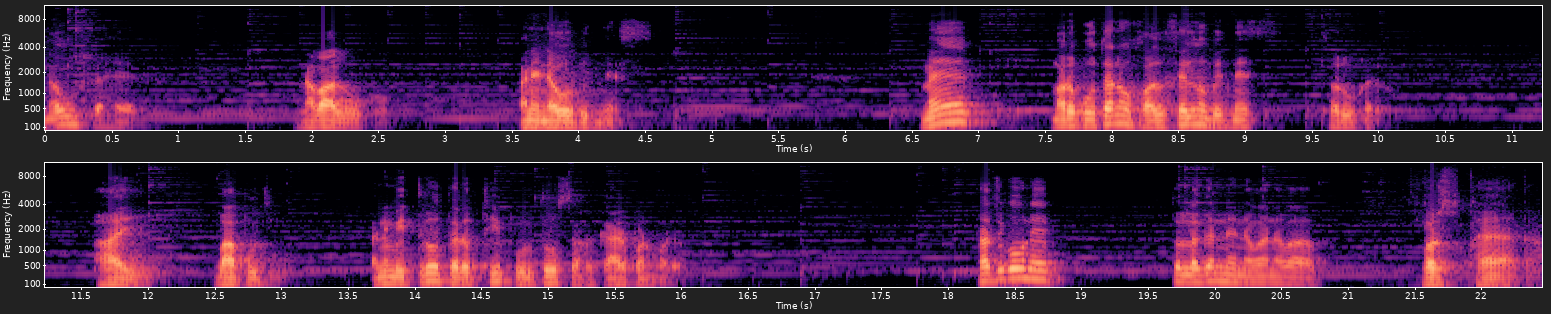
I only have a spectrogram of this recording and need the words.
નવું શહેર, નવા લોકો. અને નવો બિઝનેસ મેં મારો પોતાનો હોલસેલનો બિઝનેસ શરૂ કર્યો. ભાઈ, બાપુજી અને મિત્રો તરફથી પૂરતો સહકાર પણ મળ્યો. સાચું કહું ને, તો લગ્નને નવા નવા વર્ષ થયા હતા.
